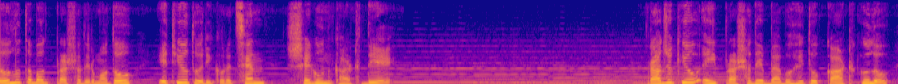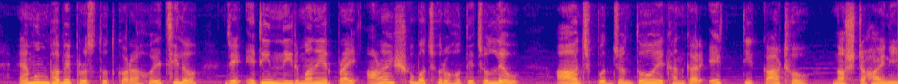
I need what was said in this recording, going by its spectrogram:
দৌলতাবাগ প্রাসাদের মতো এটিও তৈরি করেছেন সেগুন কাঠ দিয়ে। রাজকীয় এই প্রাসাদে ব্যবহৃত কাঠগুলো এমনভাবে প্রস্তুত করা হয়েছিল যে এটি নির্মাণের প্রায় আড়াইশো বছর হতে চললেও আজ পর্যন্ত এখানকার একটি কাঠও নষ্ট হয়নি।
